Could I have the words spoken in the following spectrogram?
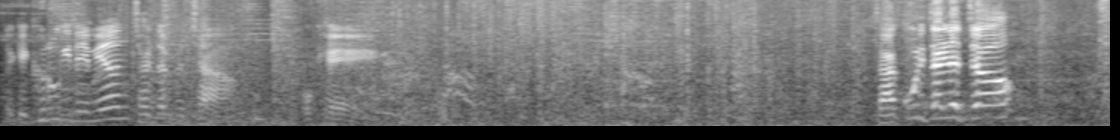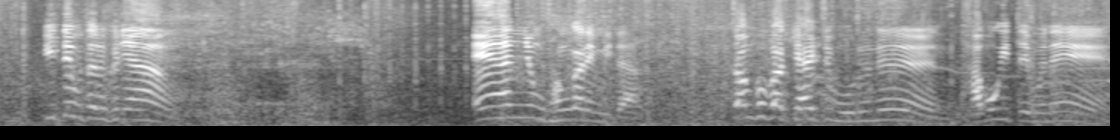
이렇게 그록이 되면 절단 표창. 오케이. 자 꼬리 잘렸죠? 이때부터는 그냥 애완용 정갈입니다. 점프밖에 할 줄 모르는 바보기 때문에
